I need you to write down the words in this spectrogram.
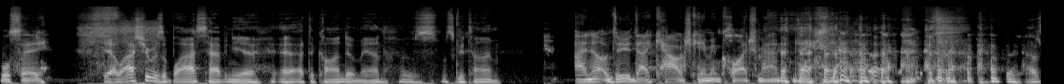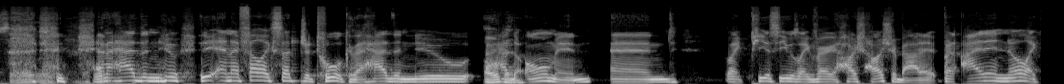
we'll see. Yeah, last year was a blast having you uh, at the condo, man. It was it was a good time. I know, dude. That couch came in clutch, man. Absolutely. and I had the new, and I felt like such a tool because I had the new, I had the Omen, and like PSE was like very hush hush about it, but I didn't know like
